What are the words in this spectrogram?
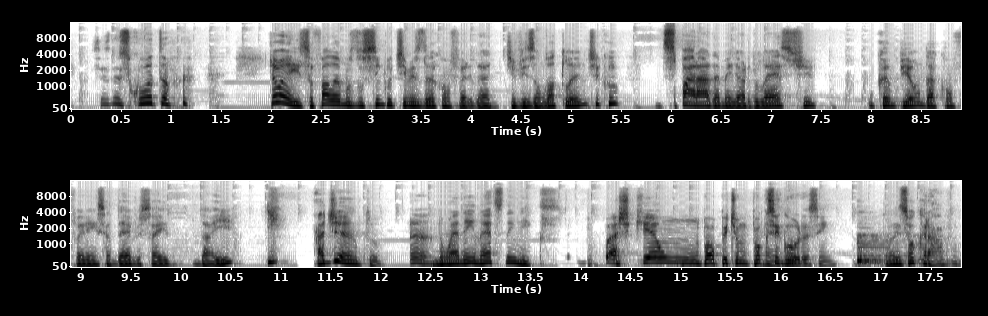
Vocês não escutam? Então é isso, falamos dos cinco times da, da divisão do Atlântico, disparada melhor do leste. O campeão da conferência deve sair daí. E adianto, Ah. não é nem Nets nem Knicks. Acho que é um palpite um pouco seguro, assim. Então isso eu cravo.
